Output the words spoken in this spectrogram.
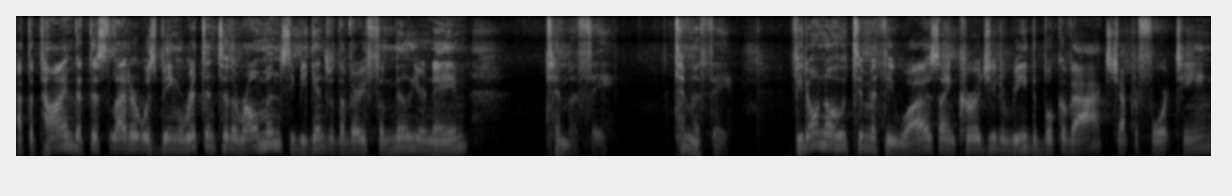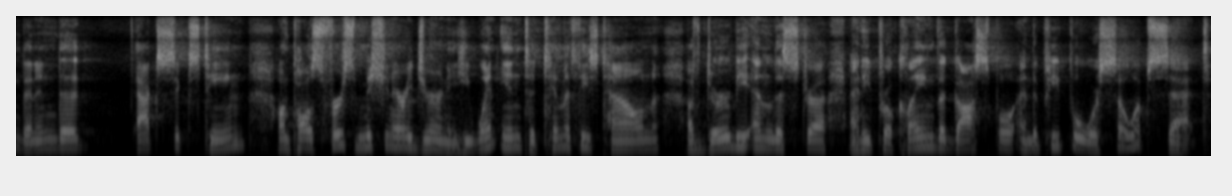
at the time that this letter was being written to the Romans, he begins with a very familiar name Timothy. Timothy. If you don't know who Timothy was, I encourage you to read the book of Acts, chapter 14, then into Acts 16. On Paul's first missionary journey, he went into Timothy's town of Derbe and Lystra and he proclaimed the gospel, and the people were so upset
